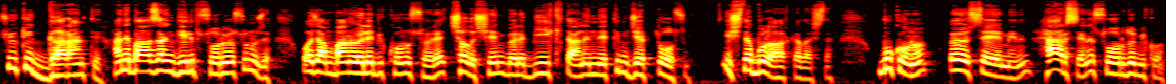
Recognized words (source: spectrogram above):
Çünkü garanti. Hani bazen gelip soruyorsunuz ya hocam bana öyle bir konu söyle çalışayım böyle bir iki tane netim cepte olsun. İşte bura arkadaşlar. Bu konu ÖSYM'nin her sene sorduğu bir konu.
